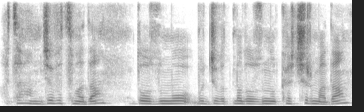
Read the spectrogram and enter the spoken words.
Ha, tamam cıvıtmadan, dozumu bu cıvıtma dozunu kaçırmadan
